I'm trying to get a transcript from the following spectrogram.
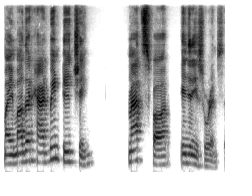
My mother had been teaching maths for engineering students.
